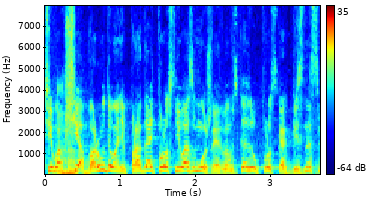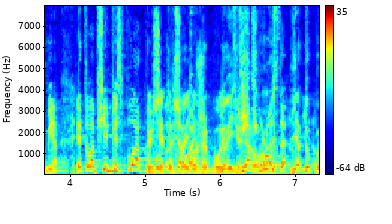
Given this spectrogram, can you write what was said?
тебе вообще оборудование продать просто невозможно. Я вам скажу просто как бизнесмен. Это вообще бесплатно То есть будут это отдавать. тоже будет То есть денег Просто- для, туп- для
